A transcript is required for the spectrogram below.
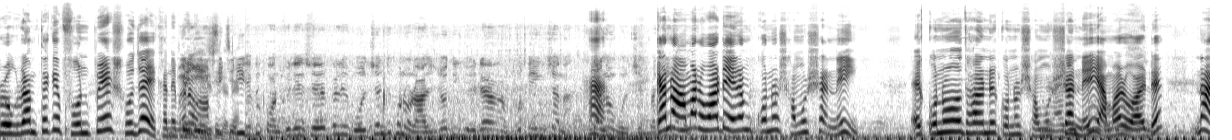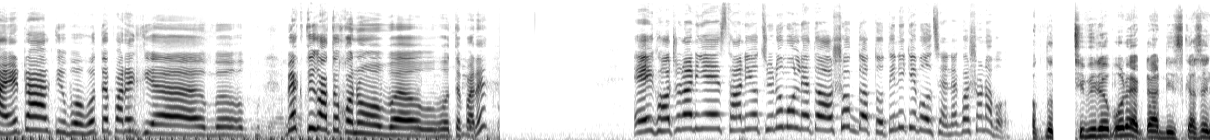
প্রোগ্রাম থেকে ফোন পেয়ে সোজা এখানে বেরিয়ে এসেছি। বলছেন যে কোনো রাজনৈতিক এটা প্রতিহিংসা না হ্যাঁ। কেন বলছেন কেন আমার ওয়ার্ডে এরকম কোনো সমস্যা নেই? কোনো ধরনের কোনো সমস্যা নেই আমার ওয়ার্ডে। না এটা কি হতে পারে ব্যক্তিগত কোনো হতে পারে। এই ঘটনা নিয়ে স্থানীয় তৃণমূল নেতা অশোক দত্ত তিনি কি বলছেন? একবার শোনাবো। শিবিরের ওপরে একটা ডিসকাশন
